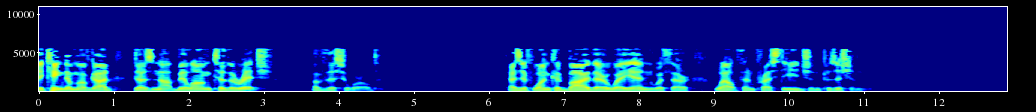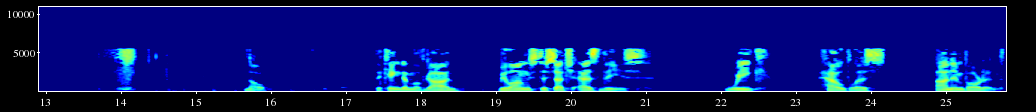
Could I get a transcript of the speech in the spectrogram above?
the kingdom of God does not belong to the rich of this world. As if one could buy their way in with their wealth and prestige and position. No. The kingdom of God belongs to such as these weak, helpless, unimportant.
